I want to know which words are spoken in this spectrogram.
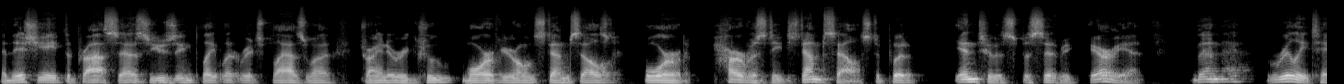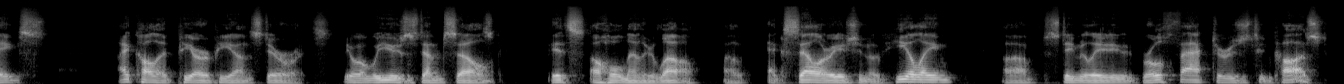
initiate the process using platelet rich plasma, trying to recruit more of your own stem cells or harvesting stem cells to put into a specific area, then that really takes, I call it PRP on steroids. You know, when we use stem cells, it's a whole nother level of acceleration of healing, Uh, of stimulating growth factors to cause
